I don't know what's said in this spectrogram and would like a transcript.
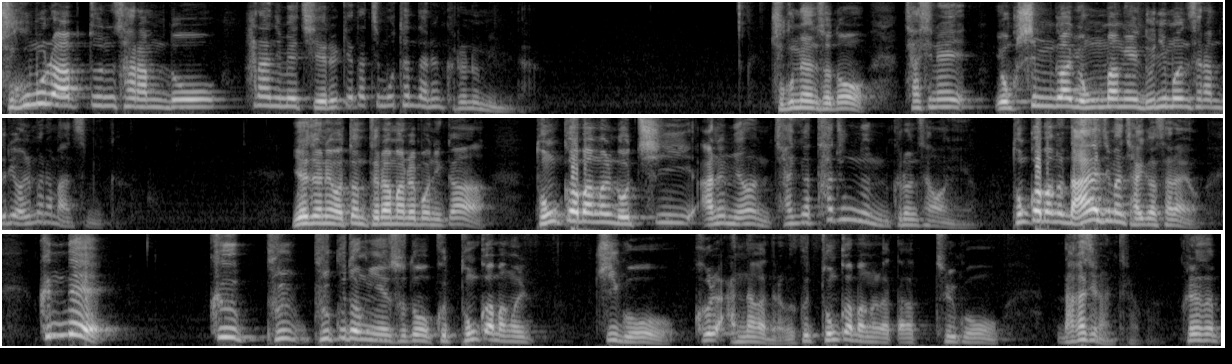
죽음을 앞둔 사람도 하나님의 지혜를 깨닫지 못한다는 그런 의미입니다. 죽으면서도 자신의 욕심과 욕망에 눈이 먼 사람들이 얼마나 많습니까? 예전에 어떤 드라마를 보니까 돈가방을 놓지 않으면 자기가 타 죽는 그런 상황이에요. 돈가방을 놔야지만 자기가 살아요. 근데 그 불, 불구덩이에서도 그 돈가방을 쥐고 그걸 안 나가더라고요. 그 돈가방을 갖다가 들고 나가질 않더라고요. 그래서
